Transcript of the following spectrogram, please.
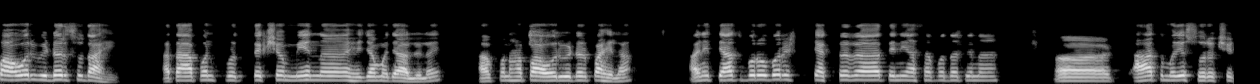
पॉवर विडर सुद्धा आहे. आता आपण प्रत्यक्ष मेन ह्याच्यामध्ये आलेलो आहे. आपण हा पॉवर विडर पाहिला. आणि त्याचबरोबर ट्रॅक्टर त्यांनी अशा पद्धतीनं आतमध्ये सुरक्षित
